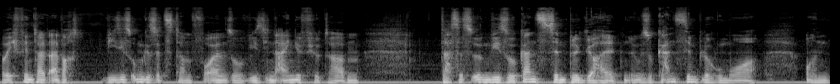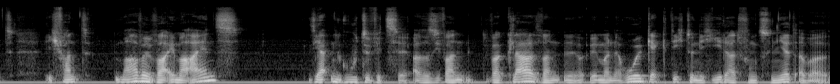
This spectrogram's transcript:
Aber ich finde halt einfach, wie sie es umgesetzt haben, vor allem so, wie sie ihn eingeführt haben, das ist irgendwie so ganz simpel gehalten, irgendwie so ganz simpler Humor. Und ich fand, Marvel war immer eins, sie hatten gute Witze. Also sie waren, war klar, es war immer eine hohe Gagdichte und nicht jeder hat funktioniert, aber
